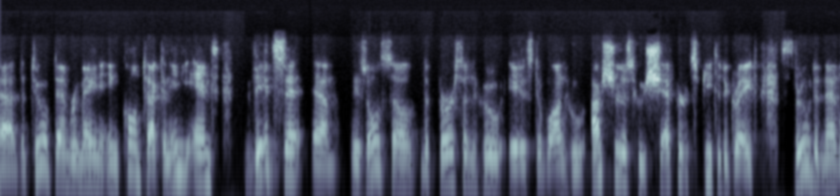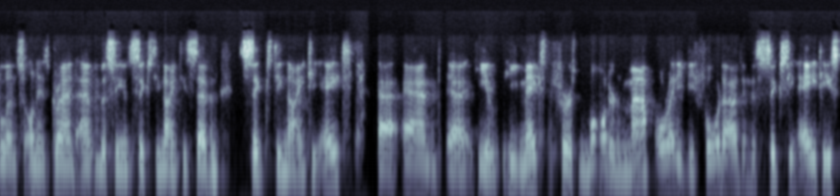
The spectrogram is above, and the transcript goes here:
uh, the two of them remain in contact. And in the end, Witsen um, is also the person who is the one who ushers, who shepherds Peter the Great through the Netherlands on his grand embassy in 1697, 1698. Uh, and uh, he, he makes the first modern map already before that in the 1680s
